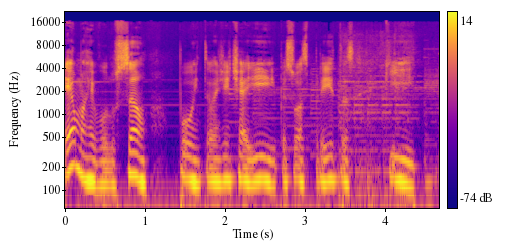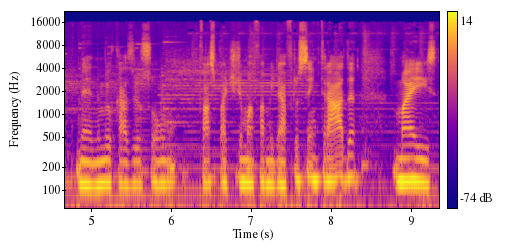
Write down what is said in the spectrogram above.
é uma revolução. Pô, então a gente aí, pessoas pretas que, né, no meu caso eu sou um, faço parte de uma família afrocentrada, mas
